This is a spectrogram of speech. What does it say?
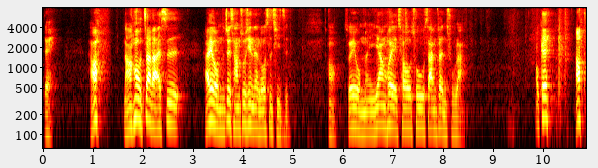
对，好，然后再来是还有我们最常出现的螺丝棋子，好，所以我们一样会抽出三份出来，OK，好，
